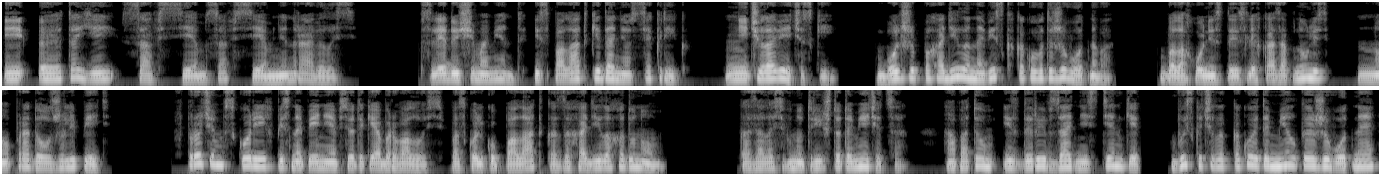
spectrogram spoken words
И это ей совсем-совсем не нравилось. В следующий момент из палатки донесся крик. Нечеловеческий. Больше походило на виск какого-то животного. Балахонистые слегка запнулись, но продолжили петь. Впрочем, вскоре их песнопение все-таки оборвалось, поскольку палатка заходила ходуном. Казалось, внутри что-то мечется, а потом из дыры в задней стенке выскочило какое-то мелкое животное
